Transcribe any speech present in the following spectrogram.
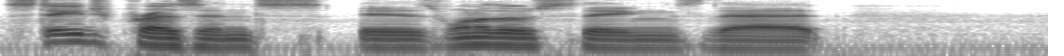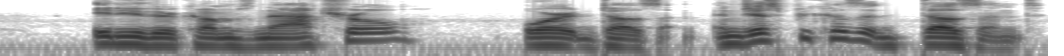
stage presence is one of those things that it either comes natural or it doesn't. And just because it doesn't,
